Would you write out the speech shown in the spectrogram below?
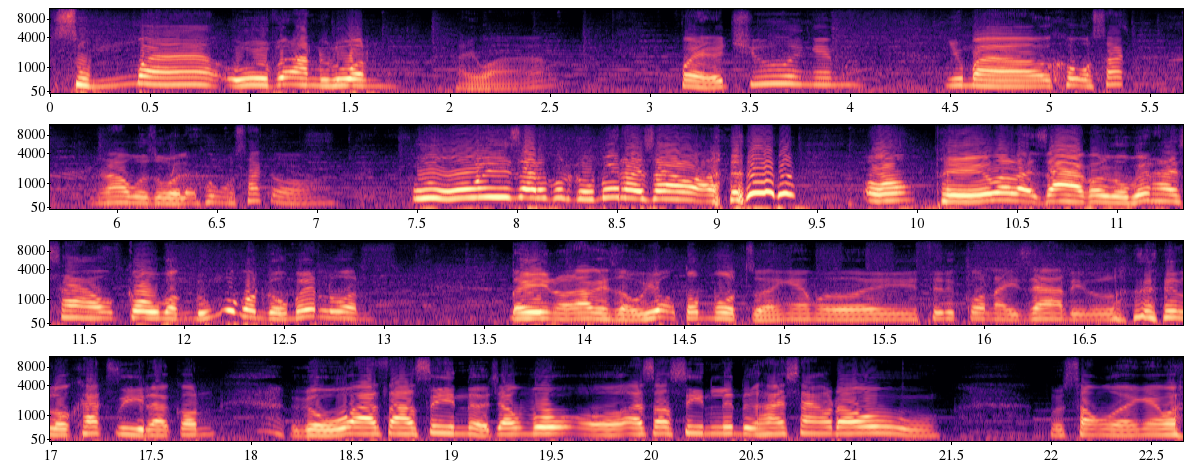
Súng mà. Ui, vẫn ăn được luôn. Hay quá. Khỏe đấy chứ, anh em. Nhưng mà không có sắc Rao vừa rồi lại không có sắc rồi. Ui ra là con gấu mết hay sao ạ? Ồ, thế mà lại ra con gấu mết hay sao? Câu bằng đúng một con gấu mết luôn. Đây nó là cái dấu hiệu top 1 rồi, anh em ơi. Thế thì con này ra thì nó khác gì là con gấu assassin ở trong bộ ờ, assassin lên được hai sao đâu. Thôi xong rồi, anh em ơi.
